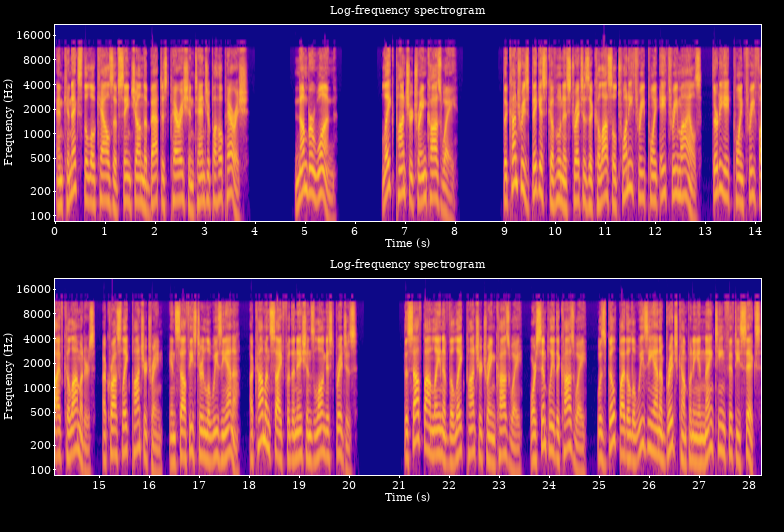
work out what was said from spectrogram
and connects the locales of St. John the Baptist Parish and Tangipahoa Parish. Number 1. Lake Pontchartrain Causeway. The country's biggest kahuna stretches a colossal 23.83 miles, 38.35 kilometers, across Lake Pontchartrain, in southeastern Louisiana, a common site for the nation's longest bridges. The southbound lane of the Lake Pontchartrain Causeway, or simply the Causeway, was built by the Louisiana Bridge Company in 1956,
